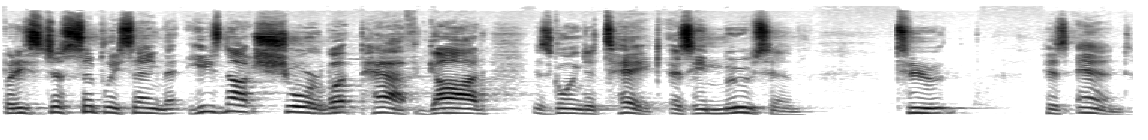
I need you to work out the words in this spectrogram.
But he's just simply saying that he's not sure what path God is going to take as he moves him to his end,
